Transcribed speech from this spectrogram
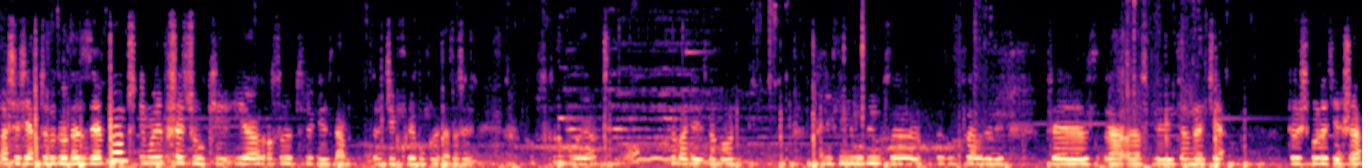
patrzeć jak to wygląda z zewnątrz i moje przyjaciółki i osoby, których nie znam. Które dziękuję ogóle za to, że subskrybuję. Chyba nie znam, bo nikt nie mówił, że znam, że, że na, oraz mnie w internecie. Tego się ogóle cieszę.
